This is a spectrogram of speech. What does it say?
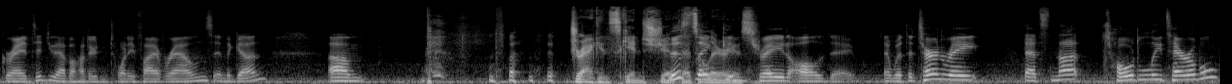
granted, you have 125 rounds in the gun. Um, Dragon skinned shit. this That's thing hilarious. can trade all day, and with the turn rate, that's not totally terrible.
